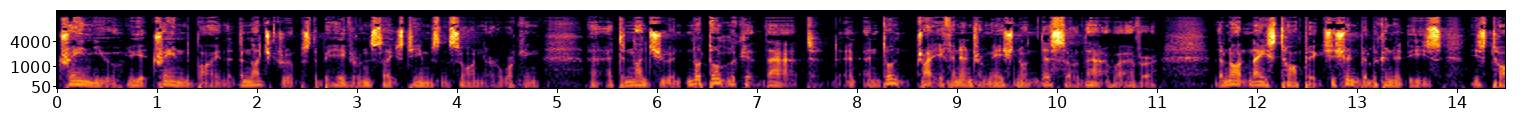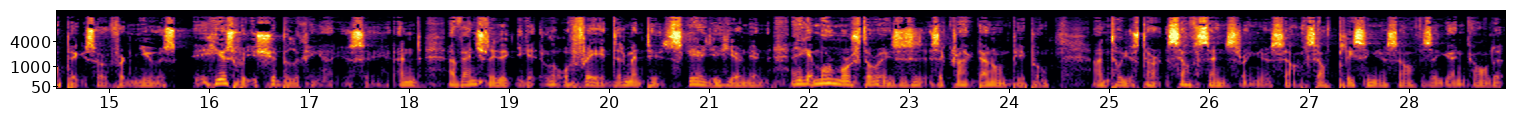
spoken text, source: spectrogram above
train you. You get trained by the, the nudge groups, the behavior insights teams, and so on that are working uh, to nudge you. And no, don't look at that, and, and don't try to find information on this or that or whatever. They're not nice topics. You shouldn't be looking at these these topics or for news. Here's what you should be looking at. You see, and eventually you get a little afraid. They're meant to scare you here and there, and you get more and more stories as, as a crack down on people until you start self censoring yourself, self policing yourself, as again called it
